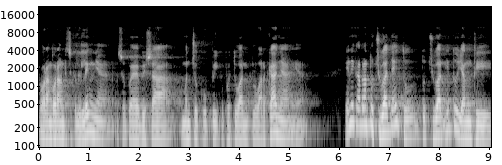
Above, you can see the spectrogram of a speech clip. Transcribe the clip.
orang-orang di sekelilingnya supaya bisa mencukupi kebutuhan keluarganya ya. Ini karena tujuannya itu, tujuan itu yang di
